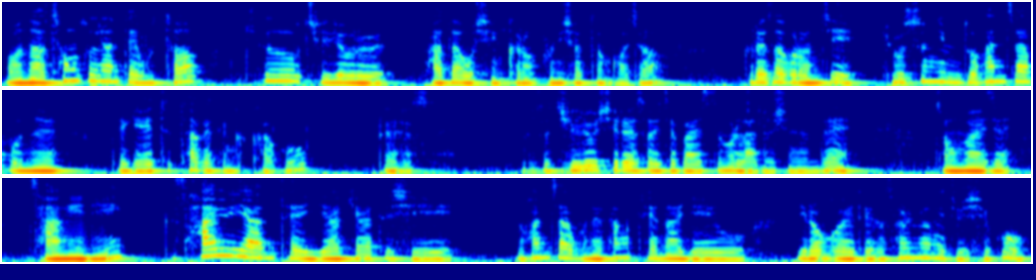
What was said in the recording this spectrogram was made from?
워낙 청소년 때부터 쭉 진료를 받아오신 그런 분이셨던 거죠. 그래서 그런지 교수님도 환자분을 되게 애틋하게 생각하고 그러셨어요. 그래서 진료실에서 이제 말씀을 나누시는데 정말 이제 장인이 그 사위한테 이야기하듯이 그 환자분의 상태나 예우 이런 거에 대해서 설명해 주시고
